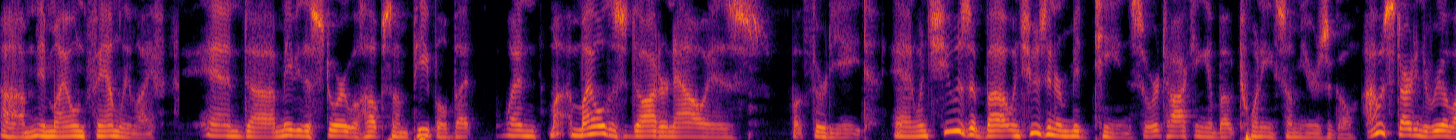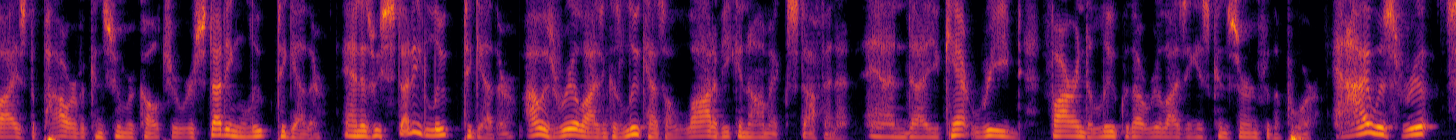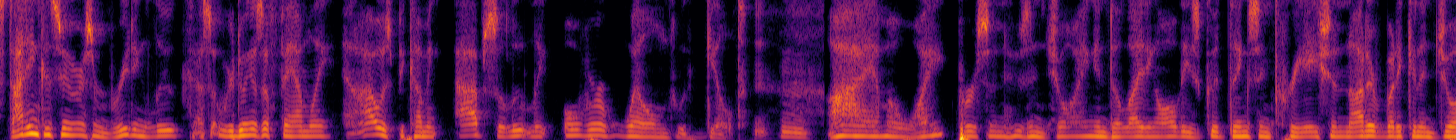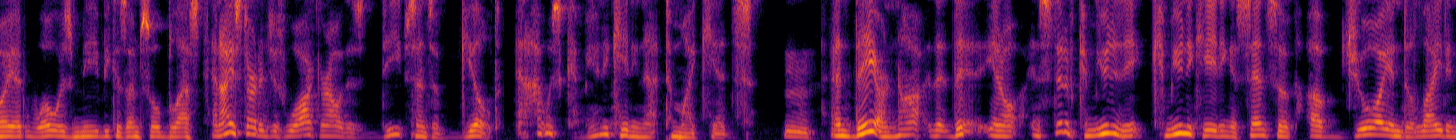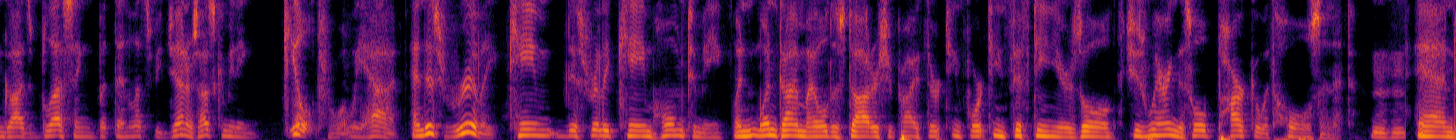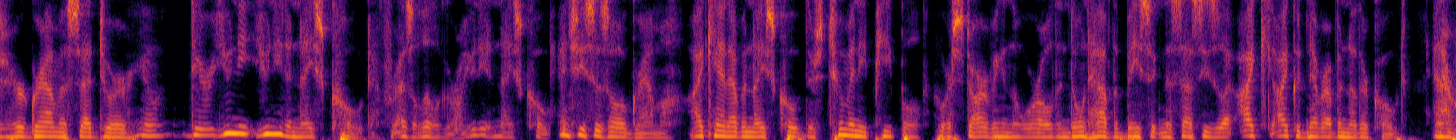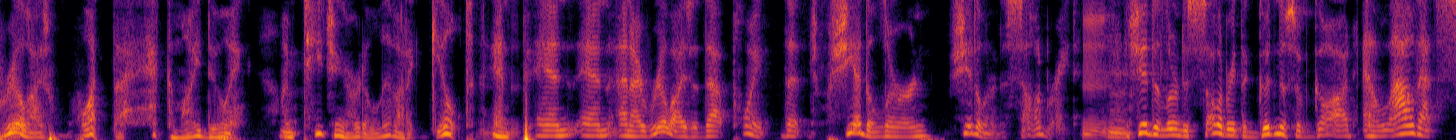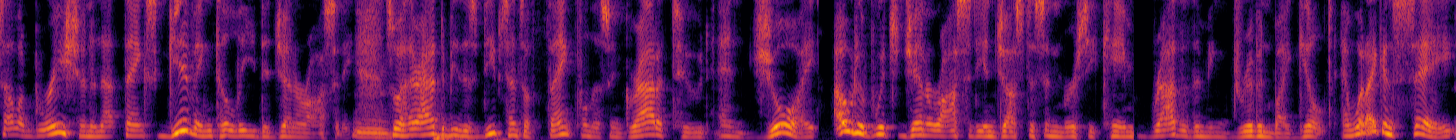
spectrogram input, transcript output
um, in my own family life. And uh, maybe this story will help some people, but when my, my oldest daughter now is about 38. And when she was about, when she was in her mid teens, so we're talking about 20 some years ago, I was starting to realize the power of a consumer culture. We were studying Luke together. And as we studied Luke together, I was realizing because Luke has a lot of economic stuff in it. And uh, you can't read far into Luke without realizing his concern for the poor. And I was re- studying consumerism, reading Luke, as we were doing as a family, and I was becoming absolutely overwhelmed with guilt. Hmm. I am a white person who's enjoying and delighting all these good things in creation. Not everybody can enjoy it. Woe is me because I'm so blessed. And I started just walking around with this deep sense of guilt. And I was communicating that to my kids. Hmm. And they are not, they, they, you know, instead of community, communicating a sense of, of joy and delight in God's blessing, but then let's be generous, I was communicating guilt for what we had. And this really came, this really came home to me when one time my oldest daughter, she's probably 13, 14, 15 years old, she's wearing this old parka with holes in it. Mm-hmm. And her grandma said to her, you know, dear, you need, you need a nice coat for, as a little girl. You need a nice coat. And she says, Oh, grandma, I can't have a nice coat. There's too many people who are starving in the world and don't have the basic necessities. I, I, I could never have another coat. And I realized, what the heck am I doing? I'm teaching her to live out of guilt. And, mm-hmm. and, and, and I realized at that point that she had to learn she had to learn to celebrate. Mm. And she had to learn to celebrate the goodness of God and allow that celebration and that thanksgiving to lead to generosity. Mm. So there had to be this deep sense of thankfulness and gratitude and joy out of which generosity and justice and mercy came rather than being driven by guilt. And what I can say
